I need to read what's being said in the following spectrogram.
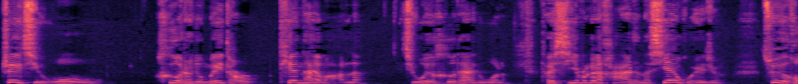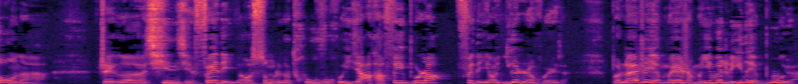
这酒喝上就没头，天太晚了，酒也喝太多了，他媳妇跟孩子呢先回去了，最后呢。这个亲戚非得要送这个屠夫回家，他非不让，非得要一个人回去。本来这也没什么，因为离得也不远。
